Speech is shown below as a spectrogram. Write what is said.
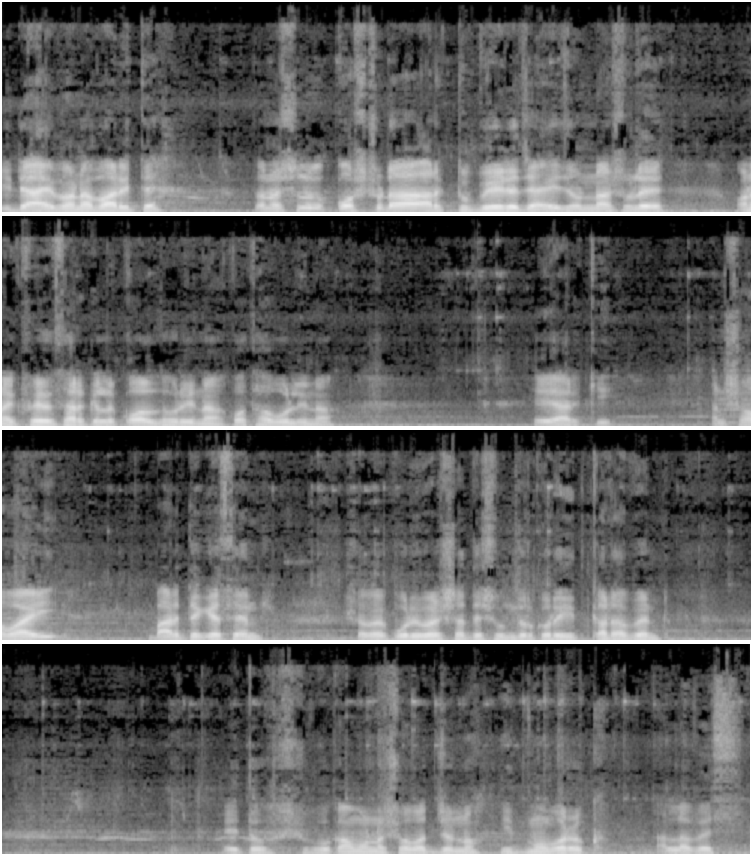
ঈদে আইবা না বাড়িতে? তখন আসলে কষ্টটা আর একটু বেড়ে যায়। এই জন্য আসলে অনেক ফ্রেন্ড সার্কেলে কল ধরি না, কথা বলি না। এই আর কি। কারণ সবাই বাড়িতে গেছেন, সবাই পরিবারের সাথে সুন্দর করে ঈদ কাটাবেন। এই তো, শুভকামনা সবার জন্য। ঈদ মোবারক। আল্লাহ হাফেজ।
